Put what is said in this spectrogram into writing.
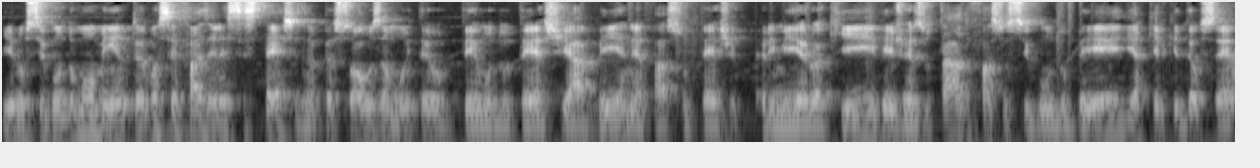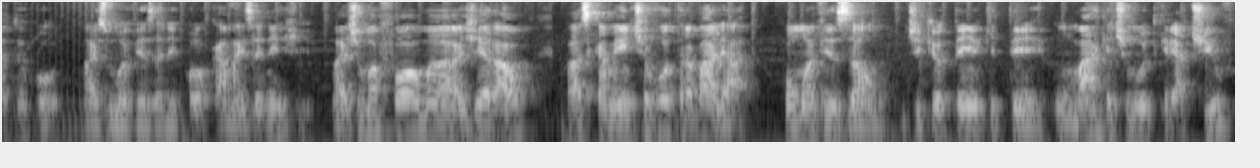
E no segundo momento é você fazendo esses testes, né? O pessoal usa muito o termo do teste AB, né? Faço um teste primeiro aqui, vejo o resultado, faço o segundo B e aquele que deu certo eu vou mais uma vez ali colocar mais energia. Mas de uma forma geral, basicamente eu vou trabalhar com uma visão de que eu tenho que ter um marketing muito criativo,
